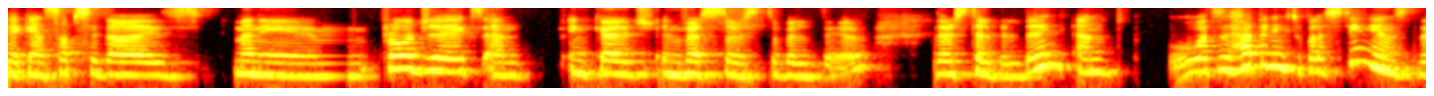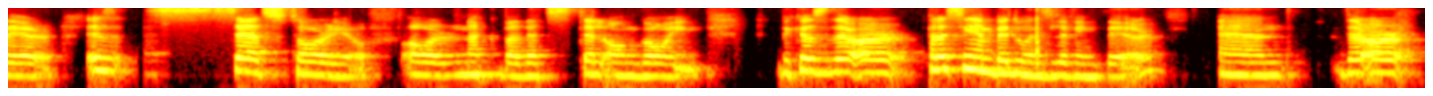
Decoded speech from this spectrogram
They can subsidize many um, projects and encourage investors to build there. They're still building. And what's happening to Palestinians there is a sad story of our Nakba that's still ongoing because there are Palestinian Bedouins living there and there are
